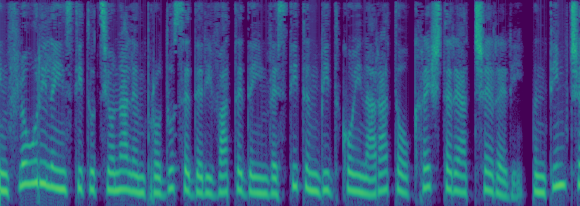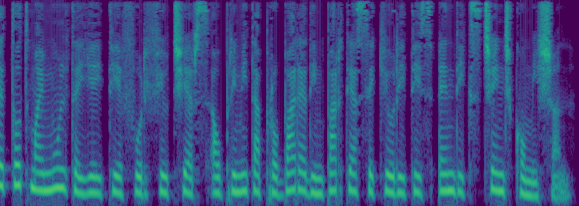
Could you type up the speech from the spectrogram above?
Inflourile instituționale în produse derivate de investit în Bitcoin arată o creștere a cererii, în timp ce tot mai multe ETF-uri futures au primit aprobarea din partea Securities and Exchange Commission.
